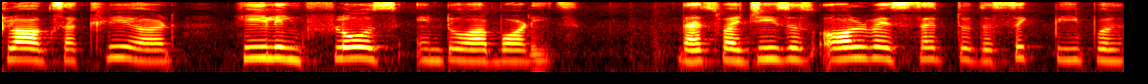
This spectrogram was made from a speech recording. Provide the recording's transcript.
clogs are cleared, healing flows into our bodies. That's why Jesus always said to the sick people,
